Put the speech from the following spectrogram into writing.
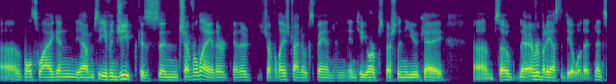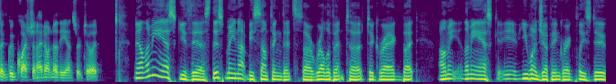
uh, Volkswagen, um, even Jeep, because in Chevrolet, they're you know, they're Chevrolet's trying to expand in, into Europe, especially in the UK. Um, so everybody has to deal with it. It's a good question. I don't know the answer to it. Now, let me ask you this. This may not be something that's uh, relevant to, to Greg, but let me let me ask if you want to jump in, Greg. Please do.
